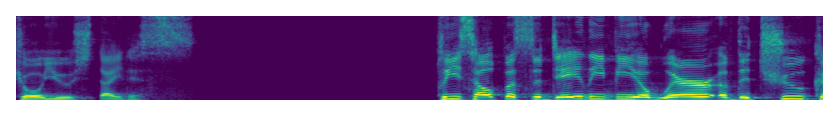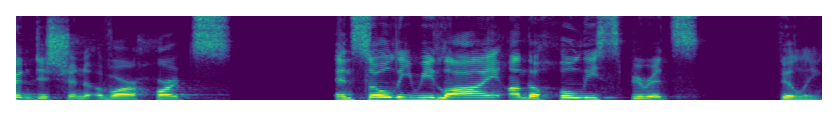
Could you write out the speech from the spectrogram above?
共有したいです。Please help us to daily be aware of the true condition of our hearts and solely rely on the Holy Spirit's filling.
